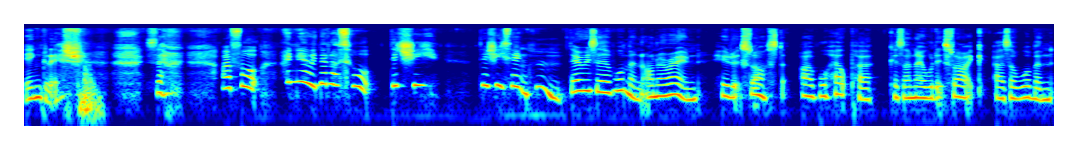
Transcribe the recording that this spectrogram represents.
English. So I thought, I know. and then I thought, did she? Did she think, hmm, there is a woman on her own who looks lost? I will help her because I know what it's like as a woman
